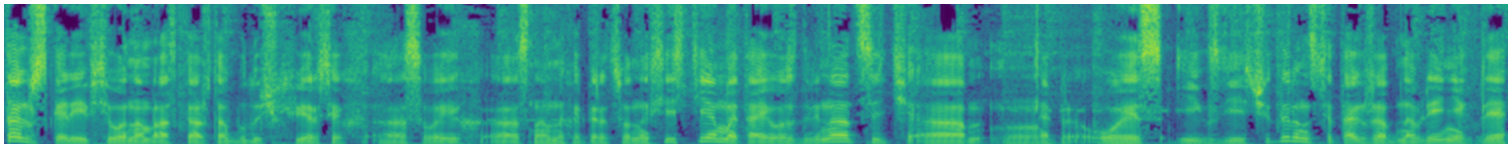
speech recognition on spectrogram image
Также, скорее всего, нам расскажут о будущих версиях э, своих основных операционных систем. Это iOS 12, OS X 10.14, а также обновлениях для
